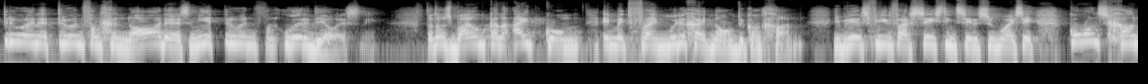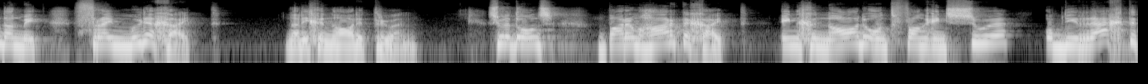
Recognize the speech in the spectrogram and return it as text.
troon 'n troon van genade is, nie 'n troon van oordeel is nie. Dat ons by hom kan uitkom en met vrymoedigheid na hom toe kan gaan. Hebreërs 4:16 sê dit so mooi. Hy sê: "Kom ons gaan dan met vrymoedigheid na die genade troon sodat ons barmhartigheid en genade ontvang en so op die regte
